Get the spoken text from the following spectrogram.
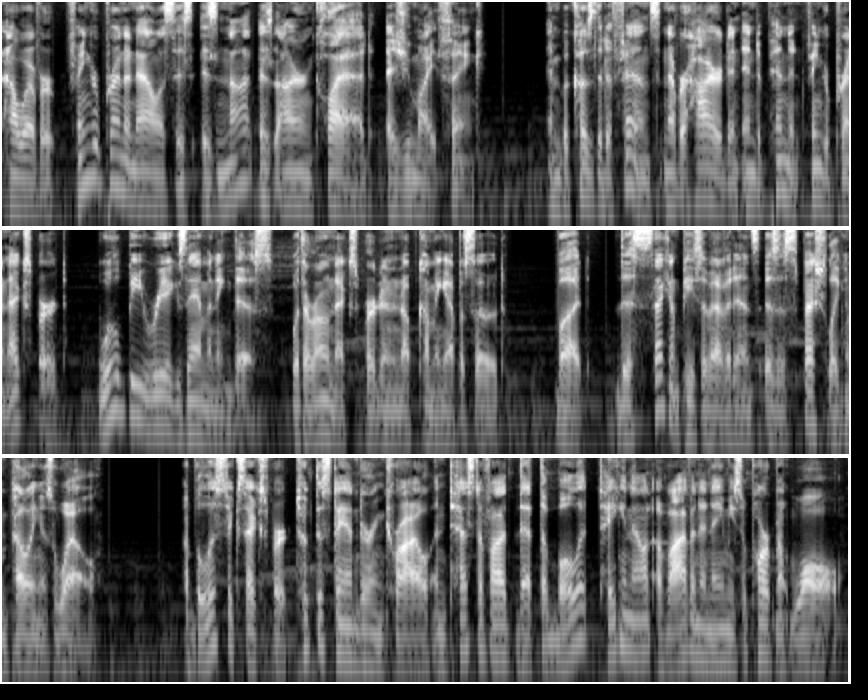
However, fingerprint analysis is not as ironclad as you might think. And because the defense never hired an independent fingerprint expert, we'll be re examining this with our own expert in an upcoming episode. But this second piece of evidence is especially compelling as well. A ballistics expert took the stand during trial and testified that the bullet taken out of Ivan and Amy's apartment wall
